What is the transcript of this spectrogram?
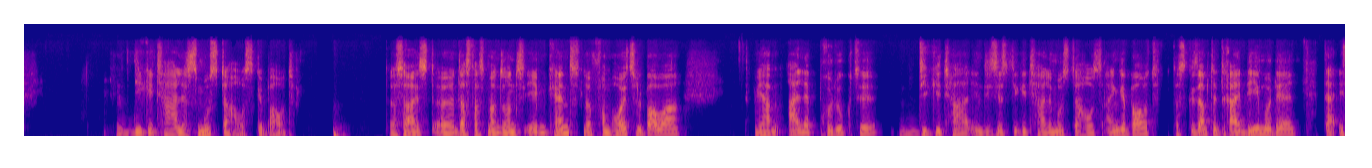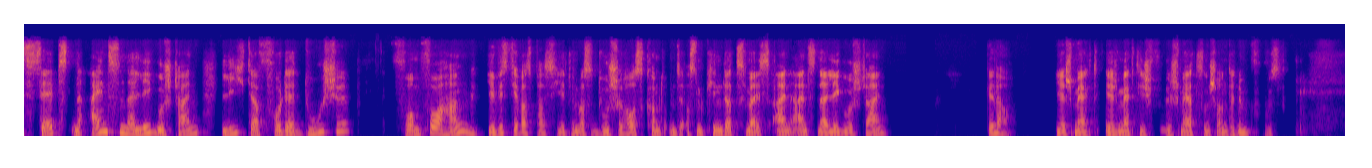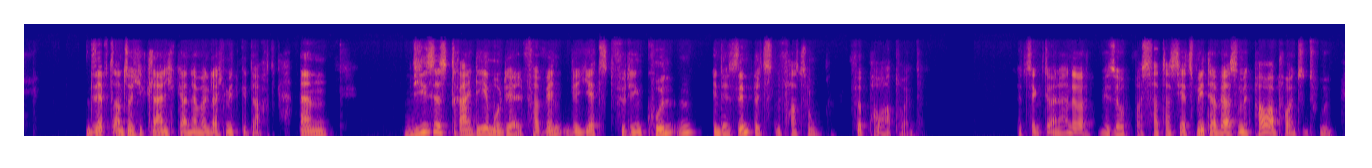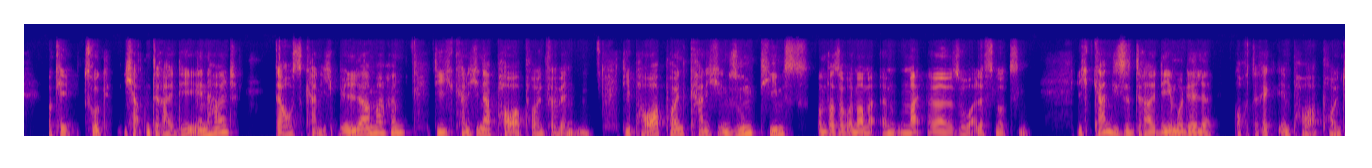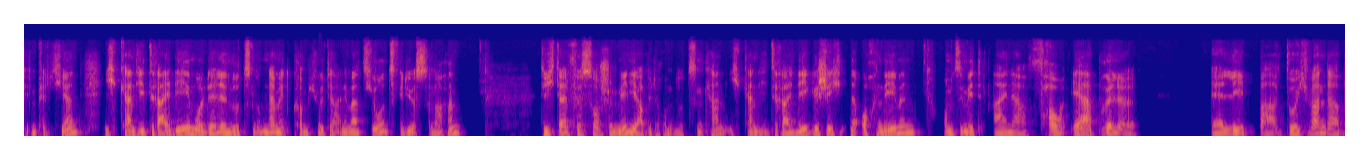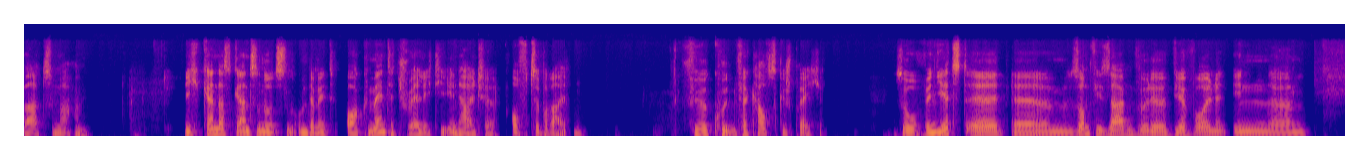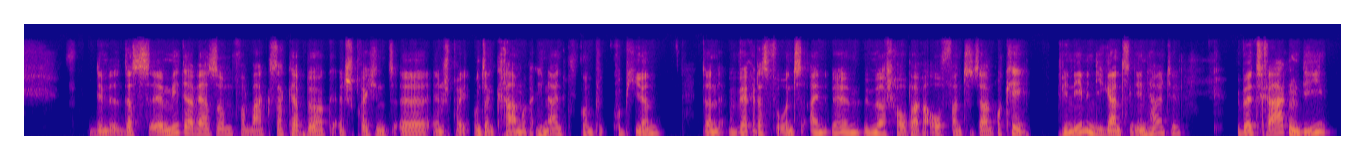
digitales Musterhaus gebaut. Das heißt, äh, das, was man sonst eben kennt, ne, vom Häuselbauer, wir haben alle Produkte digital in dieses digitale Musterhaus eingebaut. Das gesamte 3D-Modell, da ist selbst ein einzelner Legostein, liegt da vor der Dusche, vorm Vorhang. Ihr wisst ja, was passiert, wenn man aus der Dusche rauskommt und aus dem Kinderzimmer ist ein einzelner Legostein. Genau. Ihr schmerzt, ihr merkt die Schmerzen schon unter dem Fuß. Selbst an solche Kleinigkeiten haben wir gleich mitgedacht. Ähm, dieses 3D-Modell verwenden wir jetzt für den Kunden in der simpelsten Fassung für PowerPoint. Jetzt denkt der eine andere, wieso, was hat das jetzt Metaversum mit PowerPoint zu tun? Okay, zurück, ich habe einen 3D-Inhalt, daraus kann ich Bilder machen, die kann ich in der PowerPoint verwenden. Die PowerPoint kann ich in Zoom, Teams und was auch immer äh, so alles nutzen. Ich kann diese 3D-Modelle auch direkt in PowerPoint importieren. Ich kann die 3D-Modelle nutzen, um damit Computer-Animationsvideos zu machen, die ich dann für Social Media wiederum nutzen kann. Ich kann die 3D-Geschichten auch nehmen, um sie mit einer VR-Brille erlebbar, durchwanderbar zu machen. Ich kann das Ganze nutzen, um damit Augmented Reality Inhalte aufzubereiten. für Kundenverkaufsgespräche. So, wenn jetzt äh, äh, Somfy sagen würde, wir wollen in ähm, dem, das äh, Metaversum von Mark Zuckerberg entsprechend, äh, entsprechend unseren Kram hineinkopieren, dann wäre das für uns ein ähm, überschaubarer Aufwand zu sagen, okay, wir nehmen die ganzen Inhalte, übertragen die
